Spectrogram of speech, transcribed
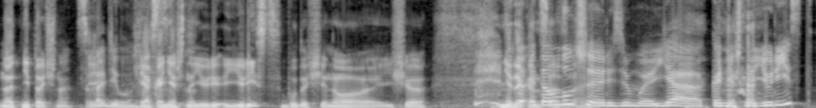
Но это не точно. Сходил Я, вниз. конечно, юри- юрист будущий, но еще не до Это, конца это знаю. лучшее резюме. Я, конечно, юрист,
